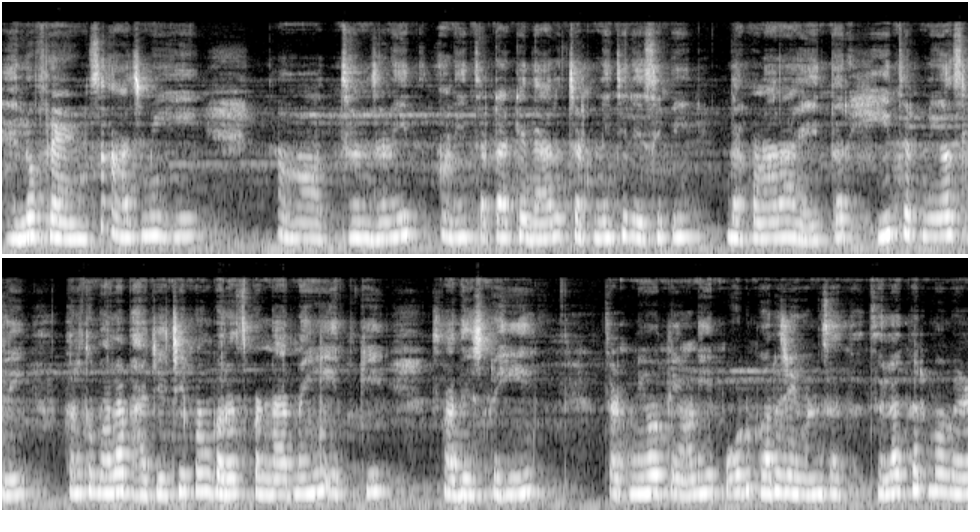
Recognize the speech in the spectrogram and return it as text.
हॅलो फ्रेंड्स आज मी ही झणझणीत आणि चटाकेदार चटणीची रेसिपी दाखवणार आहे. तर ही चटणी असली तर तुम्हाला भाजीची पण गरज पडणार नाही. इतकी स्वादिष्ट ही चटणी होते आणि पोटभर जेवण जातं. चला तर मग वेळ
